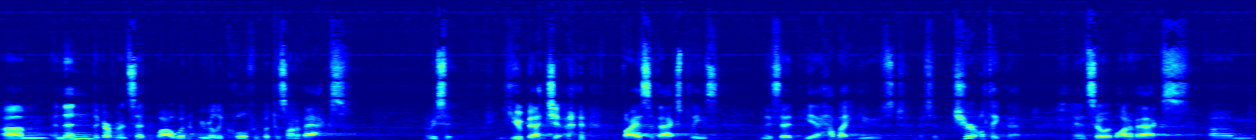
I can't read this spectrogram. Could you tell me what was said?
Um, and then the government said, wow, wouldn't it be really cool if we put this on a VAX? And we said, you betcha. Buy us a VAX, please. And they said, yeah, how about used? I said, sure, I'll take that. And so I bought a VAX. Um,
